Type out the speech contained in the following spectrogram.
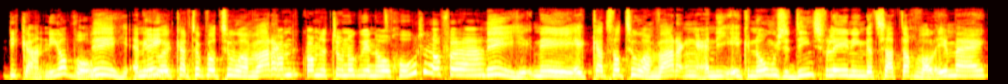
die kant niet op wil. Nee, en ik, Nee. ik had ook wel toe aan werk. Kwam, kwam er toen ook weer een hoge hoed? Of, eh? Nee, nee, ik had wel toe aan werken. En die economische dienstverlening, dat zat toch wel in mij.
